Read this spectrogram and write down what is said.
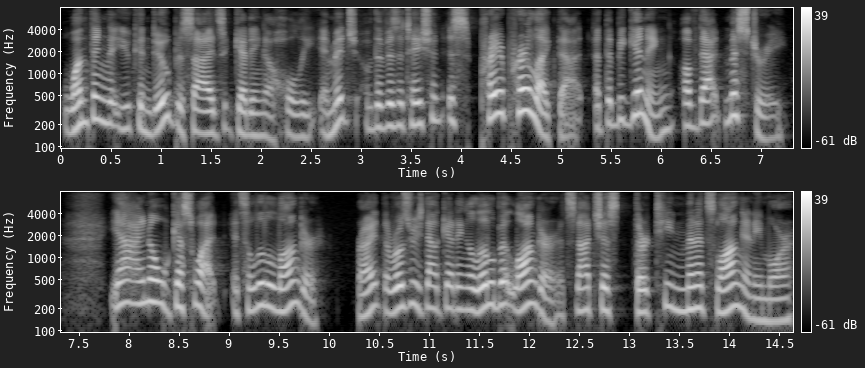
one thing that you can do besides getting a holy image of the visitation is pray a prayer like that at the beginning of that mystery. Yeah, I know. Guess what? It's a little longer, right? The rosary is now getting a little bit longer. It's not just 13 minutes long anymore.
